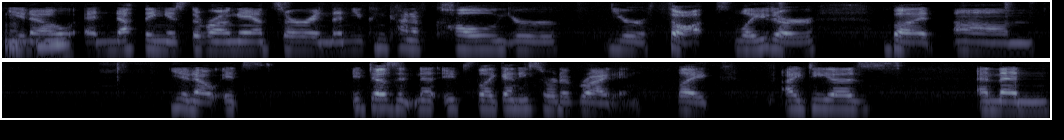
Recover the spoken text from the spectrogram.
you know and nothing is the wrong answer. And then you can kind of cull your your thoughts later. But um you know it's it doesn't it's like any sort of writing like ideas and then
